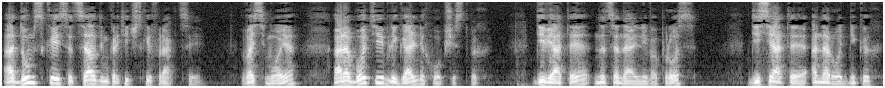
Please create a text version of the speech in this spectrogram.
о думской социал-демократической фракции. Восьмое о работе в легальных обществах. Девятое национальный вопрос. Десятое о народниках.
